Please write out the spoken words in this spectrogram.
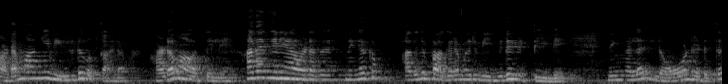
കടം വാങ്ങി വീട് വെക്കാനോ? കടമാവത്തില്ലേ അതെങ്ങനെയാവണത് നിങ്ങൾക്ക് അതിന് പകരം ഒരു വീട് കിട്ടിയില്ലേ? നിങ്ങൾ ലോൺ എടുത്ത്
